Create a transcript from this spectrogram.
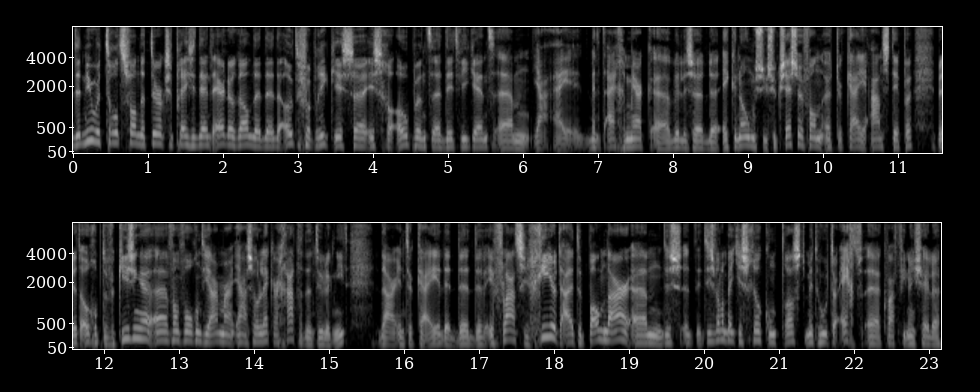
de, nieuwe trots van de Turkse president Erdogan, de, de, de autofabriek, is, eh, is geopend eh, dit weekend. Ehm, ja, hij, met het eigen merk eh, willen ze de economische successen van Turkije aanstippen. Met het oog op de verkiezingen van volgend jaar. Maar ja, zo lekker gaat het natuurlijk niet daar in Turkije. De, de, de inflatie giert uit de pan daar. Ehm, dus het, het is wel een beetje schil contrast met hoe het er echt qua financiële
